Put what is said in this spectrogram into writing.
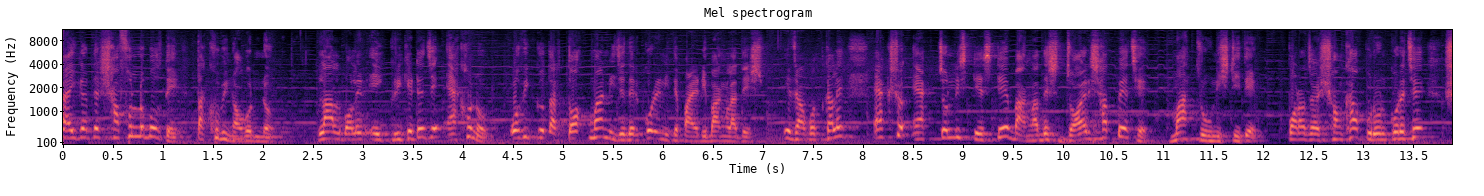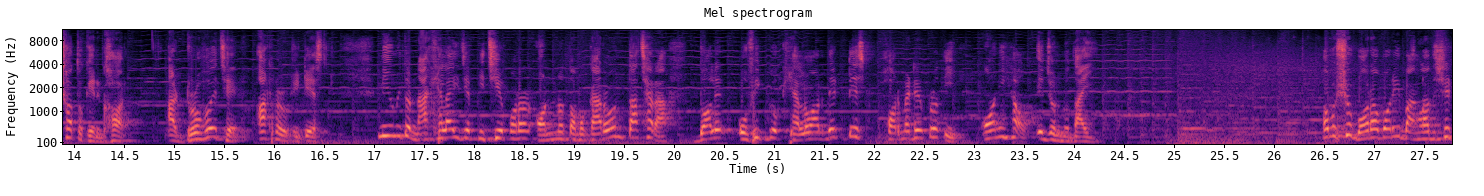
টাইগারদের সাফল্য বলতে তা খুবই নগণ্য। লাল বলের এই ক্রিকেটে যে এখনও অভিজ্ঞতার তকমা নিজেদের করে নিতে পারেনি বাংলাদেশ। এ যাবৎকালে একশো একচল্লিশ টেস্টে বাংলাদেশ জয়ের স্বাদ পেয়েছে মাত্র উনিশটিতে। পরাজয়ের সংখ্যা পূরণ করেছে শতকের ঘর। আর ড্র হয়েছে আঠারোটি টেস্ট নিয়মিত না খেলাই যে পিছিয়ে পড়ার অন্যতম কারণ, তাছাড়া দলের অভিজ্ঞ খেলোয়াড়দের টেস্ট ফরম্যাটের প্রতি অনীহাও এজন্য দায়ী। অবশ্য বরাবরই বাংলাদেশের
